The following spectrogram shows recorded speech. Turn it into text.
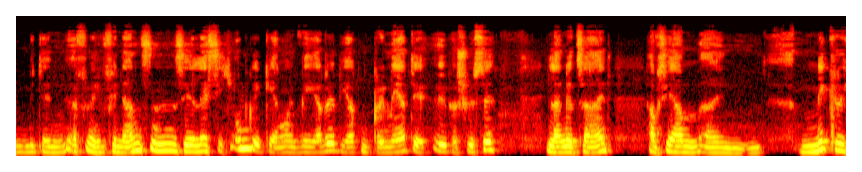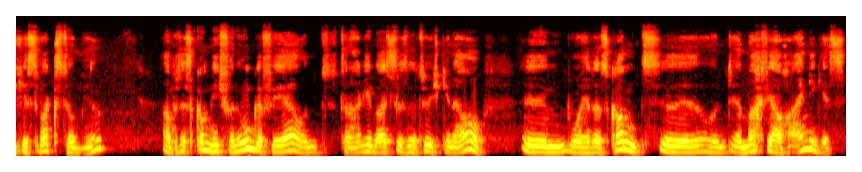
mit den öffentlichen Finanzen sehr lässig umgegangen wäre. Die hatten primäre Überschüsse lange Zeit, aber sie haben ein mickriges Wachstum. Ja? Aber das kommt nicht von ungefähr und Draghi weiß das natürlich genau, ähm, woher das kommt. Und er macht ja auch einiges.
